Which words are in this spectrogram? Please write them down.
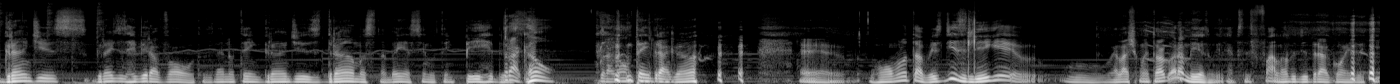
grandes grandes reviravoltas, né? Não tem grandes dramas também, assim, não tem perdas. Dragão. Dragão não tem dragão. é, o Romulo talvez desligue o Elástico Mental agora mesmo, Guilherme. Vocês falando de dragões aqui.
